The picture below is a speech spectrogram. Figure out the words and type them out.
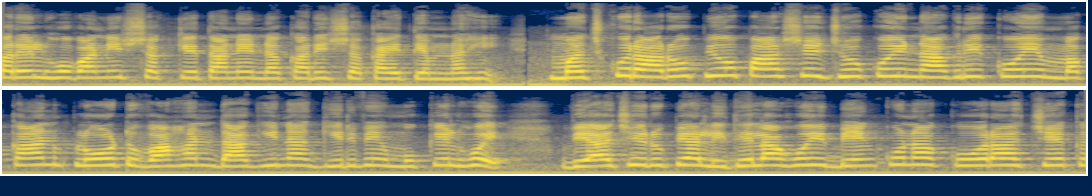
કરેલ હોવાની શક્યતાને નકારી શકાય તેમ નહીં. મજકૂર આરોપીઓ પાસે જો કોઈ નાગરિકોએ મકાન, પ્લોટ, વાહન, દાગીના, ગીરવે મૂકેલ હોય, વ્યાજે રૂપિયા લીધેલા હોય, બેંકોના કોરા, ચેક,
